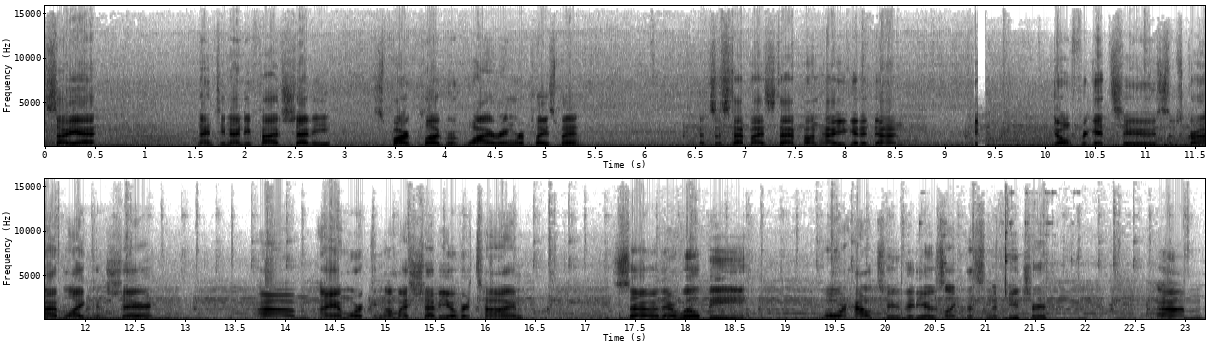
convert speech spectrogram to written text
So yeah, 1995 Chevy spark plug wiring replacement. It's a step-by-step -step on how you get it done. Don't forget to subscribe, like, and share. Um, I am working on my Chevy over time, so there will be more how-to videos like this in the future. Um,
